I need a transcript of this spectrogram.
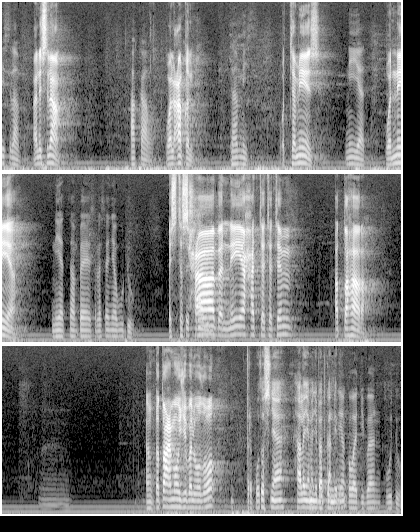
Islam, الإسلام akal, والعقل tamis, والتمييز niat, والنية niat sampai selesainya wudhu, استصحاب النية حتى تتم الطهارة. انقطاع موجب الوضوء. Terputusnya hal yang menyebabkan dia kewajiban wudhu,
